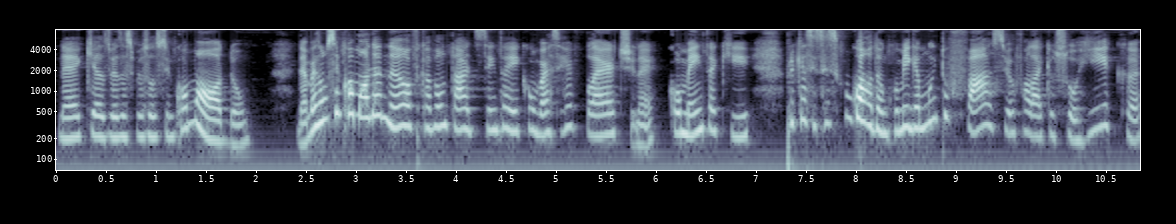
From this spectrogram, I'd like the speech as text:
né? Que às vezes as pessoas se incomodam. Né? Mas não se incomoda, não. Fica à vontade, senta aí, conversa e reflete, né? Comenta aqui. Porque assim, vocês concordam comigo? É muito fácil eu falar que eu sou rica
